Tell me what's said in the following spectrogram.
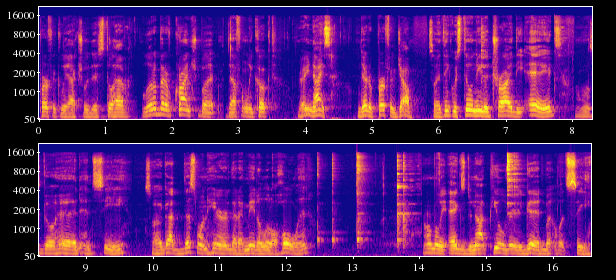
perfectly actually. They still have a little bit of crunch, but definitely cooked. Very nice. Did a perfect job. So I think we still need to try the eggs. Let's go ahead and see. So I got this one here that I made a little hole in. Normally eggs do not peel very good, but let's see.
